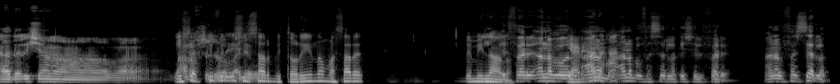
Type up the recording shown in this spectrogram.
هذا الإشي أنا كيف الإشي صار بتورينو؟ ما صار بميلانو. الفرق أنا بقول يعني أنا أنا, أنا بفسر لك إيش الفرق. أنا بفسر لك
